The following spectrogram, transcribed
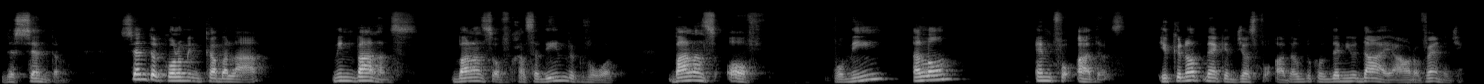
the center? Center column in Kabbalah mean balance. Balance of chasadim v'gvorot. Balance of for me alone and for others. You cannot make it just for others because then you die out of energy.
